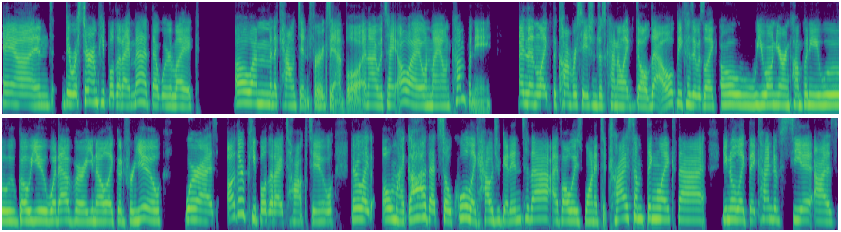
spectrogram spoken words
And there were certain people that I met that were like, oh, I'm an accountant, for example. And I would say, oh, I own my own company. And then like the conversation just kind of like dulled out because it was like, oh, you own your own company, woo, go you, whatever, you know, like good for you. Whereas other people that I talk to, they're like, oh my God, that's so cool. Like, how'd you get into that? I've always wanted to try something like that. You know, like they kind of see it as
